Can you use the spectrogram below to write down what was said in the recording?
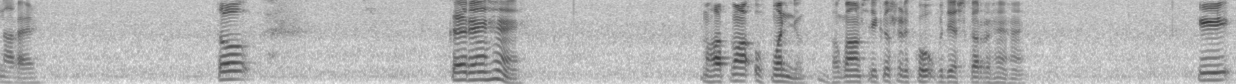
नारायण। तो कह रहे हैं, महात्मा उपमन्यु, भगवान श्री कृष्ण को उपदेश कर रहे हैं कि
